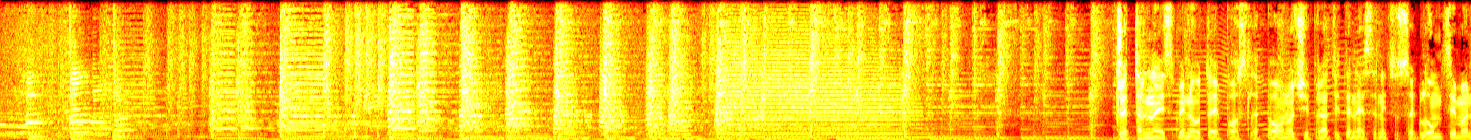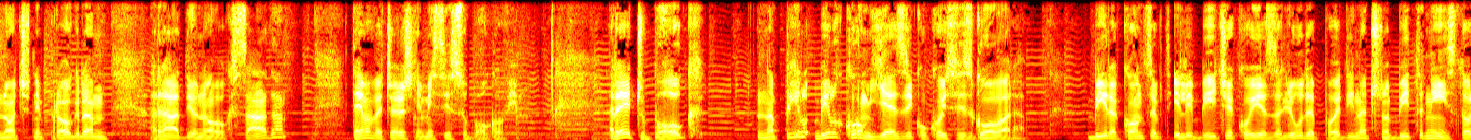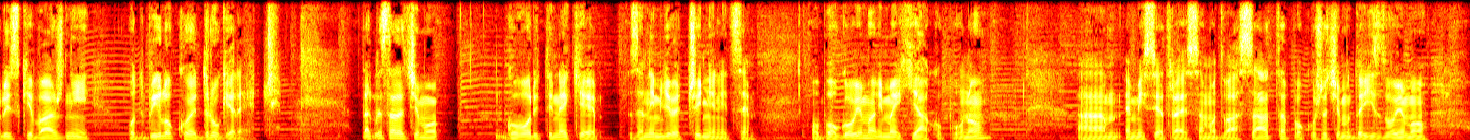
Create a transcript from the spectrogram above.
Četrnaest minuta je posle ponoći, pratite Nesanicu sa glumcima, noćni program Radio Novog Sada. Tema večerašnje emisije su bogovi. Reč bog na bilo, bilo kom jeziku koji se izgovara bira koncept ili biće koji je za ljude pojedinačno bitniji i istorijski važniji od bilo koje druge reči. Dakle, sada ćemo govoriti neke zanimljive činjenice o bogovima, ima ih jako puno. Um, emisija traje samo dva sata, pokušat ćemo da izdvojimo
